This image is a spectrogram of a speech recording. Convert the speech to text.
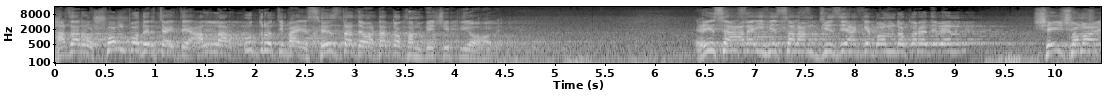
হাজারো সম্পদের চাইতে আল্লাহর কুদরতি পায়ে সেজদা দেওয়াটা তখন বেশি প্রিয় হবে। ঈসা আলাইহিস সালাম জিজিয়াকে বন্ধ করে দেবেন। সেই সময়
